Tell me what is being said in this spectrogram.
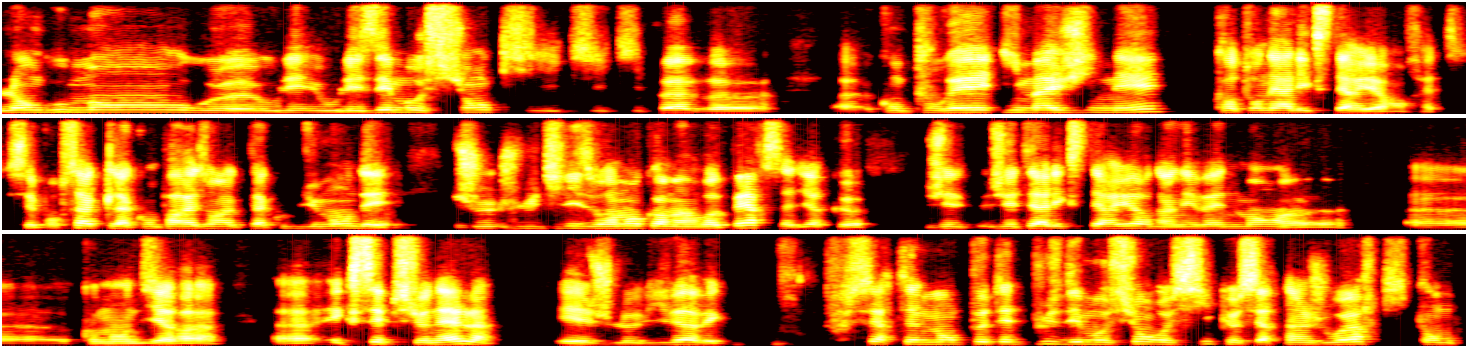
l'engouement le, ou, euh, ou, les, émotions qui, peuvent euh, qu'on pourrait imaginer quand on est à l'extérieur, en fait. C'est pour ça que la comparaison avec la Coupe du Monde, est, je, l'utilise vraiment comme un repère, c'est-à-dire que j'étais à l'extérieur d'un événement, comment dire, exceptionnel, et je le vivais avec certainement peut-être plus d'émotion aussi que certains joueurs qui, quand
